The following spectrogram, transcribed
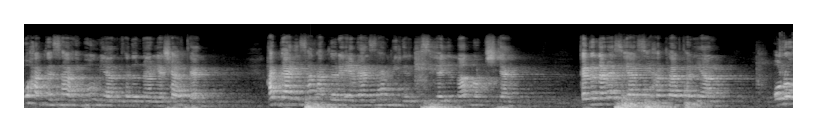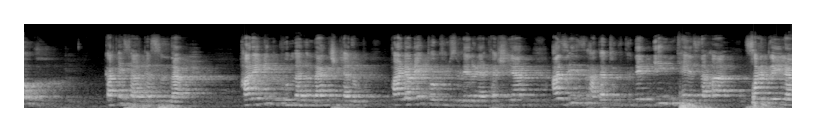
bu hakka sahip olmayan kadınlar yaşarken hatta insan hakları evrensel bildirgesi yayınlanmamışken kadınlara siyasi haklar tanıyan onu kafes arkasında haremin kullarından çıkarıp parlamento kürsülerine taşıyan aziz Atatürk'ü de bir kez daha saygıyla,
